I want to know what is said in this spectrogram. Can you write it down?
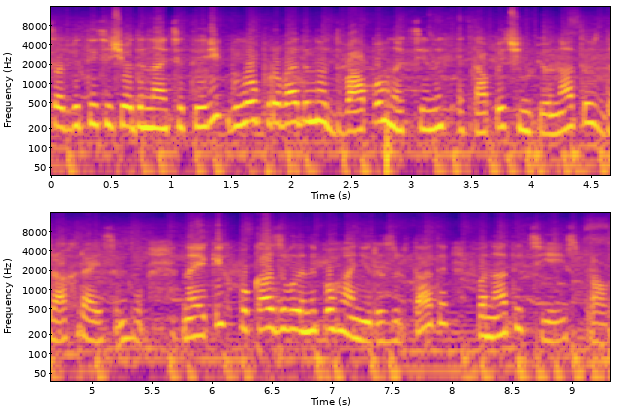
За 2011 рік було проведено два повноцінних етапи чемпіонату з драг-рейсингу, на яких показували непогані результати фанати цієї справи.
